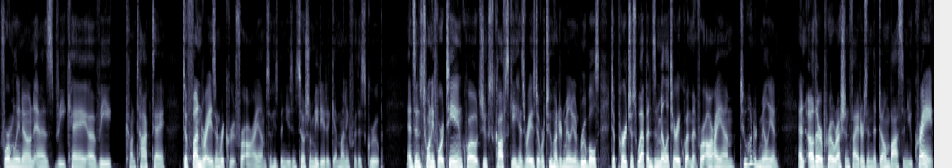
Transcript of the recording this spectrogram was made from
formerly known as VK uh, V Kontakte, to fundraise and recruit for RIM. So he's been using social media to get money for this group. And since 2014, quote, Zhukovsky has raised over 200 million rubles to purchase weapons and military equipment for RIM, 200 million, and other pro Russian fighters in the Donbass and Ukraine,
